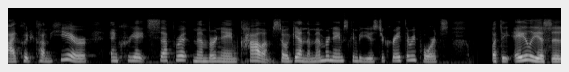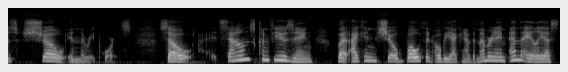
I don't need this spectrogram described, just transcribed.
I could come here and create separate member name columns. So again, the member names can be used to create the reports, but the aliases show in the reports. So it sounds confusing, but I can show both in OB. I can have the member name and the alias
